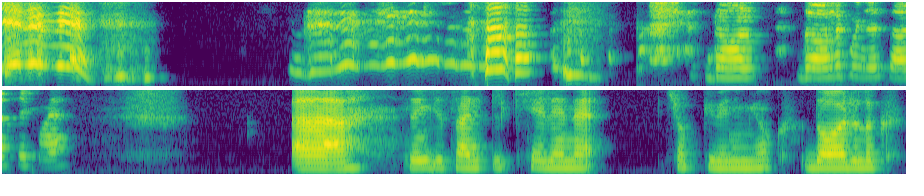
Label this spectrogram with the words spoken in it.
Jeremy! Doğru, doğruluk mu cesaretlik mi? Aa, senin cesaretlik şeylerine çok güvenim yok. Doğruluk.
